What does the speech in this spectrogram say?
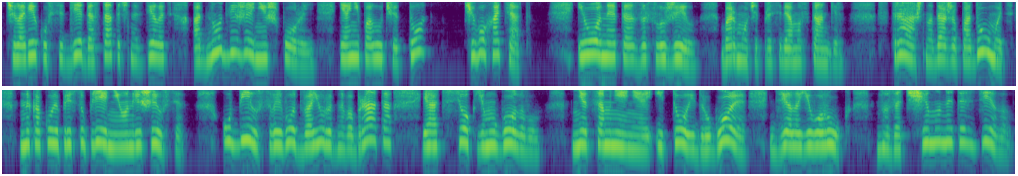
Человеку в седле достаточно сделать одно движение шпорой, и они получат то, чего хотят. «И он это заслужил», — бормочет про себя Мустангер. «Страшно даже подумать, на какое преступление он решился. Убил своего двоюродного брата и отсек ему голову. Нет сомнения, и то, и другое — дело его рук. Но зачем он это сделал?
